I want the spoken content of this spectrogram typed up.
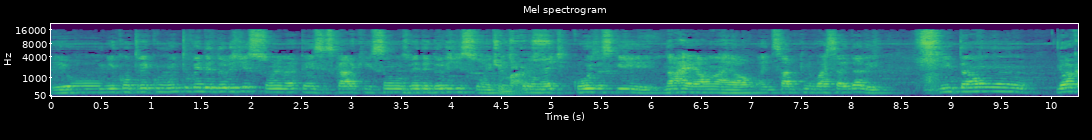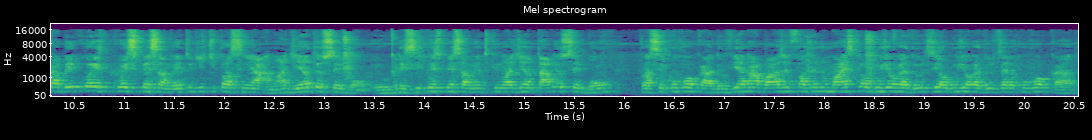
eu me encontrei com muito vendedores de sonho, né? Tem esses caras que são os vendedores de sonho, que te Demais. promete coisas que, na real, na real, a gente sabe que não vai sair dali. Então, eu acabei com esse, com esse pensamento de tipo assim, ah, não adianta eu ser bom. Eu cresci com esse pensamento que não adiantava eu ser bom para ser convocado. Eu via na base eu fazendo mais que alguns jogadores e alguns jogadores eram convocados.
